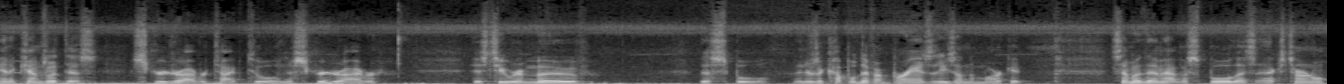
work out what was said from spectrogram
and it comes with this screwdriver type tool. And the screwdriver is to remove this spool. And there's a couple different brands of these on the market. Some of them have a spool that's external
